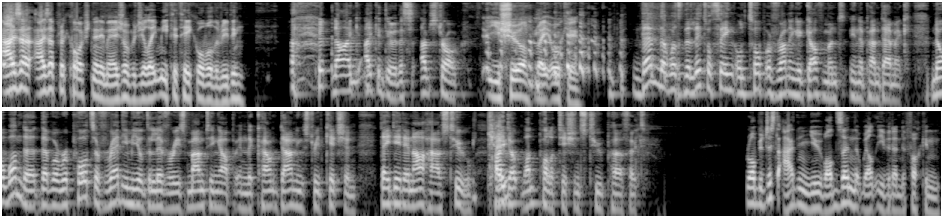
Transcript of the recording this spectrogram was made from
as a as a precautionary measure, would you like me to take over the reading? No, I, I can do this. I'm strong. Are you sure? right, okay. Then there was the little thing on top of running a government in a pandemic. No wonder there were reports of ready meal deliveries mounting up in the Count Downing Street kitchen. They did in our house too. I don't want politicians too perfect. Rob, you're just adding new words in that weren't even in the fucking.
